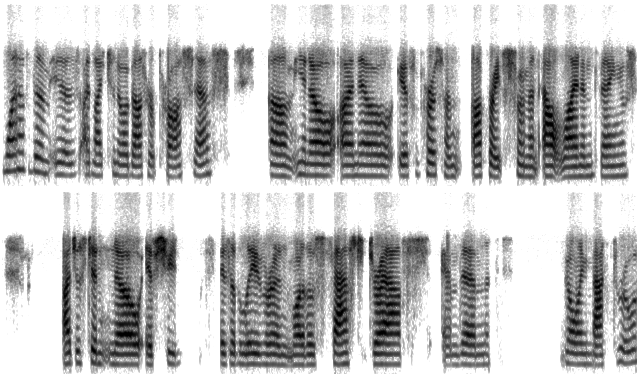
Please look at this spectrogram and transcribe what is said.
one of them is I'd like to know about her process. Um, you know, I know if a person operates from an outline and things, I just didn't know if she is a believer in one of those fast drafts and then going back through a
